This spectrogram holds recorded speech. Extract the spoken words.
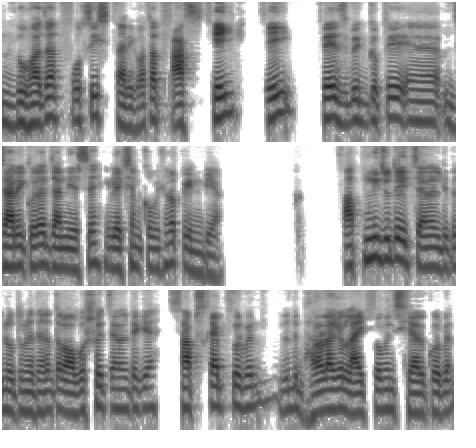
দু হাজার পঁচিশ তারিখ, অর্থাৎ আজকেই এই প্রেস বিজ্ঞপ্তি জারি করে জানিয়েছে ইলেকশন কমিশন অফ ইন্ডিয়া। আপনি যদি এই চ্যানেলটিতে নতুন হয়ে থাকেন, তাহলে অবশ্যই চ্যানেলটিকে সাবস্ক্রাইব করবেন। যদি ভালো লাগে, লাইক করবেন, শেয়ার করবেন।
